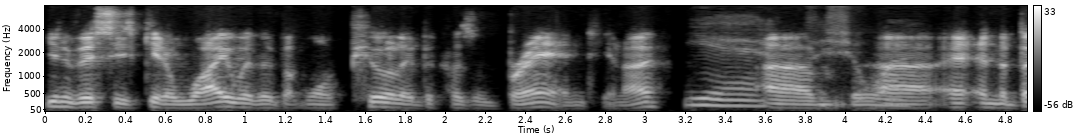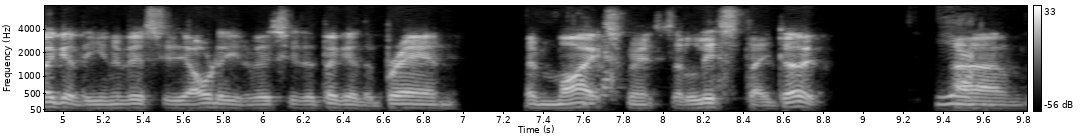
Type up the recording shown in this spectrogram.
universities get away with it, but more purely because of brand, you know. Yeah, um, for sure. Uh, and the bigger the university, the older the university, the bigger the brand. In my yeah. experience, the less they do. Yeah. Um,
